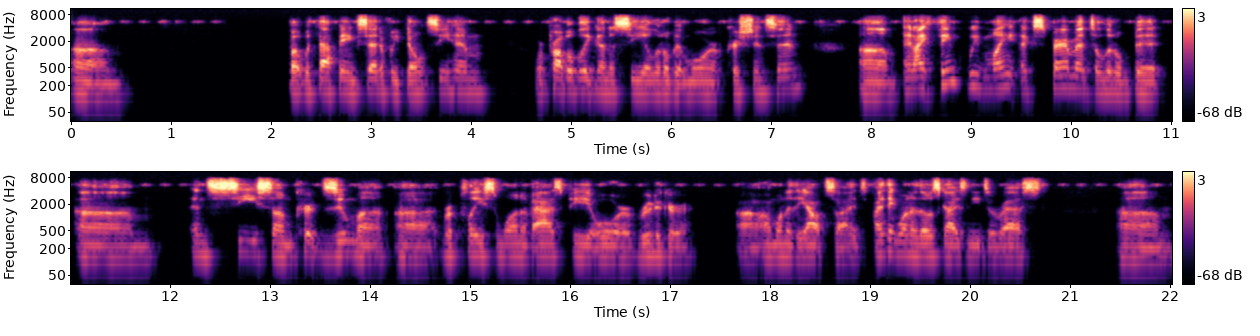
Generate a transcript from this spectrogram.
Um but with that being said, if we don't see him, we're probably going to see a little bit more of Christensen. Um, and I think we might experiment a little bit um, and see some Kurt Zouma uh, replace one of Azpi or Rudiger uh, on one of the outsides. I think one of those guys needs a rest um,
